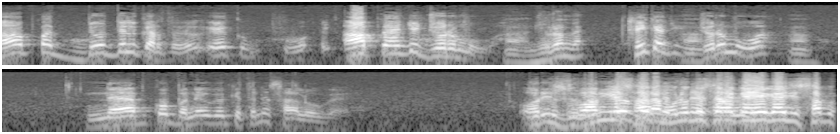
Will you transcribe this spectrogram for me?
आपका जो दिल करते हो एक आप कहें जी जुर्म हुआ। हाँ जुर्म है। ठीक है जी जुर्म हुआ। हाँ। नैब को बने हुए कितने साल हो गए? और इस ज़रूरी के सारा मुल्क इस तरह कहेगा जी सब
